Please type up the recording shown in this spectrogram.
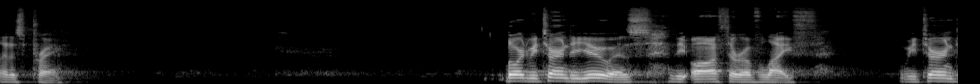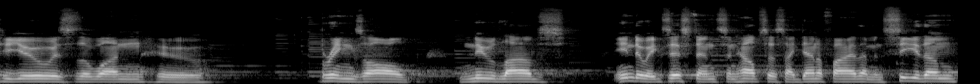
Let us pray. Lord, we turn to you as the author of life. We turn to you as the one who brings all new loves into existence and helps us identify them and see them.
